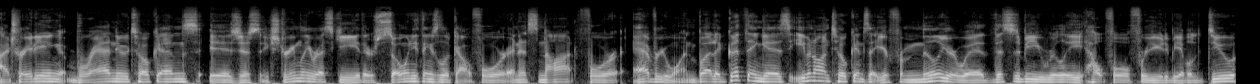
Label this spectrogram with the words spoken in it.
I'm trading brand new tokens is just extremely risky. There's so many things to look out for, and it's not for everyone. But a good thing is, even on tokens that you're familiar with, this would be really helpful for you to be able to do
